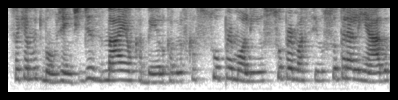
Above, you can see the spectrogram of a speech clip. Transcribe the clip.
Isso aqui é muito bom, gente. Desmaia o cabelo, o cabelo fica super molinho, super macio, super alinhado.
